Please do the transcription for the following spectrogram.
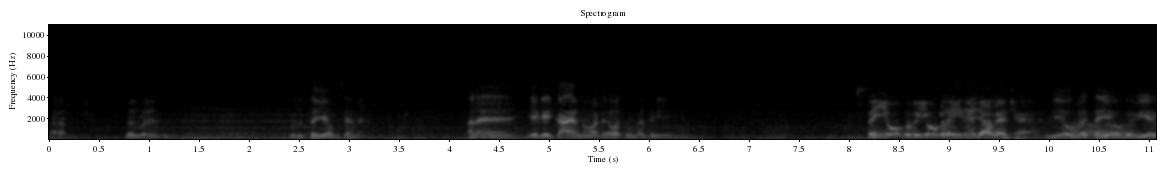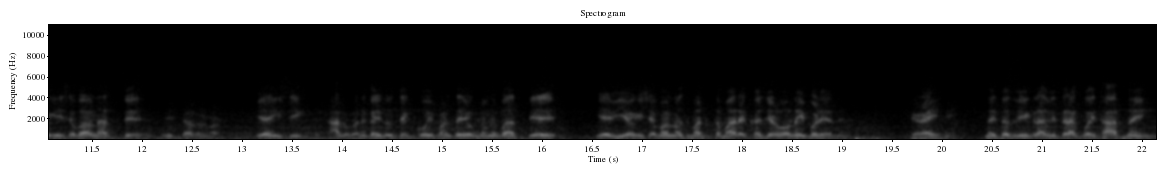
બરાબર? બધું સહયોગ છે ને? અને એ કઈ કાયમ માટે હોતું નથી. સંયોગ વિયોગ લઈને જ આવે છે. વિયોગ સંયોગ વિયોગી સ્વભાવના જ છે. એ અહીં શીખ આ લોકોને કહેલું છે કોઈ પણ સંયોગ તમને બાંધશે એ વિયોગી સ્વભાવનો માટે તમારે ખસેડવો નહીં પડે એને. જરાય નહીં. નહીં તો વિકરા વિતરા કોઈ થાત નહીં.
